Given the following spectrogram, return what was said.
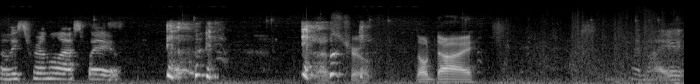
At least we're on the last wave. That's true. Don't die. I might.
